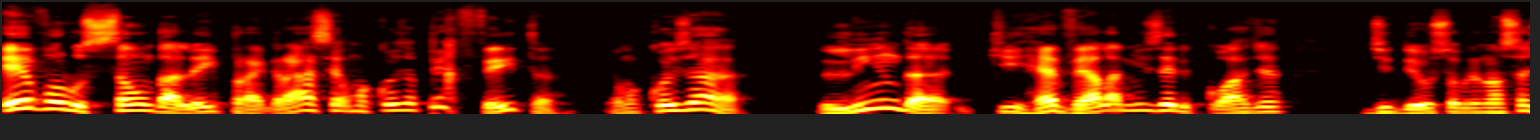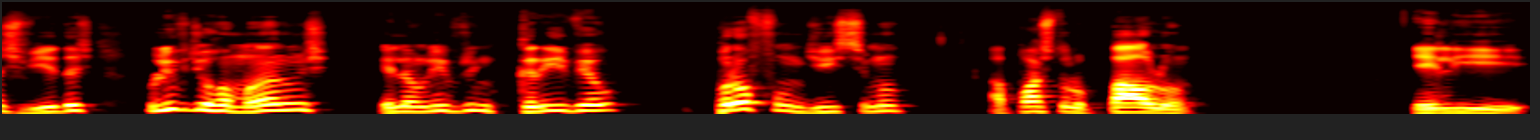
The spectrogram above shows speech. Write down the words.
evolução da lei para a graça é uma coisa perfeita, é uma coisa linda que revela a misericórdia de Deus sobre nossas vidas. O livro de Romanos, ele é um livro incrível, profundíssimo. Apóstolo Paulo, ele,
